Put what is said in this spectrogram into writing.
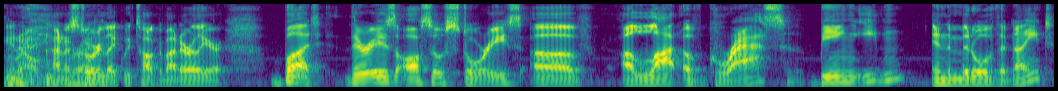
you know, kind of story right. like we talked about earlier. But there is also stories of a lot of grass being eaten in the middle of the night.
